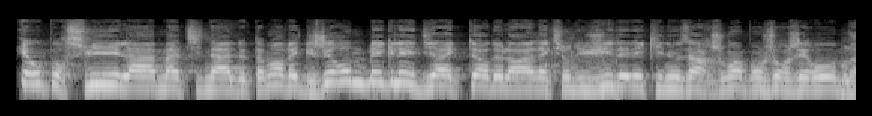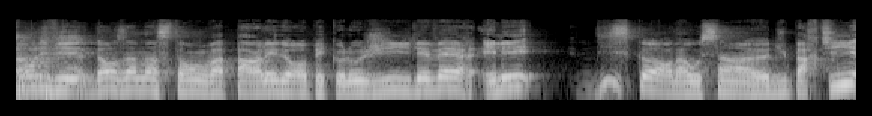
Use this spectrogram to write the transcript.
Et on poursuit la matinale, notamment avec Jérôme Béglé, directeur de la rédaction du JDD, qui nous a rejoint. Bonjour Jérôme. Bonjour Olivier. Dans un instant, on va parler d'Europe Écologie, les Verts et les discordes hein, au sein euh, du parti.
